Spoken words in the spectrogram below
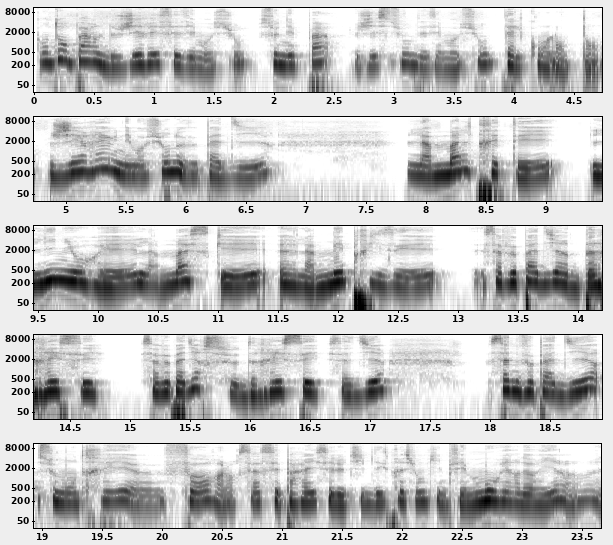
Quand on parle de gérer ses émotions, ce n'est pas gestion des émotions telle qu'on l'entend. Gérer une émotion ne veut pas dire la maltraiter, l'ignorer, la masquer, euh, la mépriser. Ça veut pas dire dresser. Ça veut pas dire se dresser. C'est-à-dire ça ne veut pas dire se montrer euh, fort. Alors ça, c'est pareil, c'est le type d'expression qui me fait mourir de rire. Hein.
